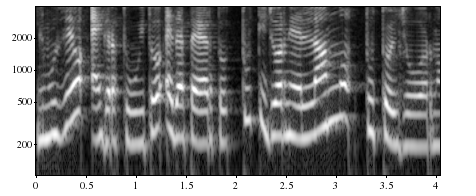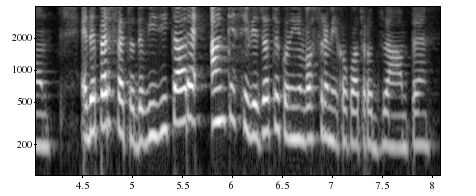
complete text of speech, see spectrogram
Il museo è gratuito ed è aperto tutti i giorni dell'anno, tutto il giorno, ed è perfetto da visitare anche se viaggiate con il vostro amico a quattro zampe.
